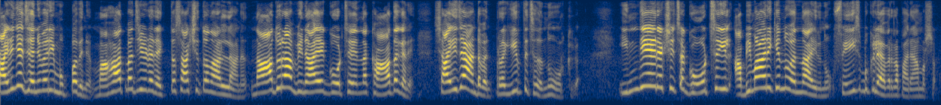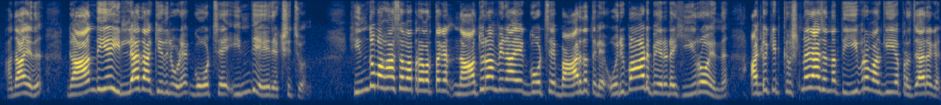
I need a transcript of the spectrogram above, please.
കഴിഞ്ഞ ജനുവരി മുപ്പതിന് മഹാത്മജിയുടെ രക്തസാക്ഷിത്വ നാളിലാണ് നാഥുറാം വിനായക് ഗോഡ്സെ എന്ന ഘാതകനെ ഷൈജ ആണ്ടവൻ പ്രകീർത്തിച്ചതെന്ന് ഓർക്കുക. ഇന്ത്യയെ രക്ഷിച്ച ഗോഡ്സെയിൽ അഭിമാനിക്കുന്നു എന്നായിരുന്നു ഫേസ്ബുക്കിലെ അവരുടെ പരാമർശം. അതായത് ഗാന്ധിയെ ഇല്ലാതാക്കിയതിലൂടെ ഗോഡ്സെ ഇന്ത്യയെ രക്ഷിച്ചുവെന്ന് ഹിന്ദു മഹാസഭ പ്രവർത്തകൻ നാഥുറാം വിനായക് ഗോഡ്സെ ഭാരതത്തിലെ ഒരുപാട് പേരുടെ ഹീറോ എന്ന് അഡ്വക്കേറ്റ് കൃഷ്ണരാജ് എന്ന തീവ്രവർഗീയ പ്രചാരകൻ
